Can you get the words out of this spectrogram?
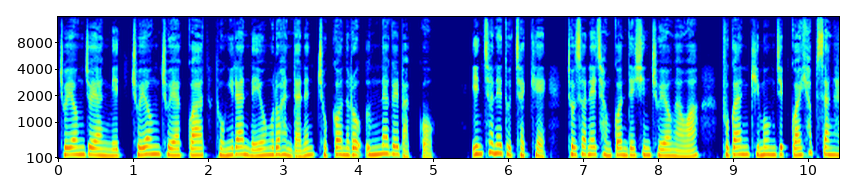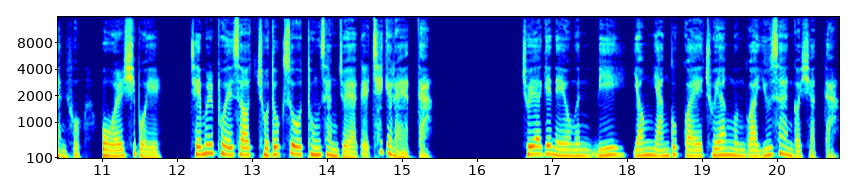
조영조약 및 조영조약과 동일한 내용으로 한다는 조건으로 응낙을 받고 인천에 도착해 조선의 정권 대신 조영아와 부관 김홍집과 협상한 후 5월 15일 제물포에서 조독수호 통상조약을 체결하였다. 조약의 내용은 미, 영 양국과의 조약문과 유사한 것이었다.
